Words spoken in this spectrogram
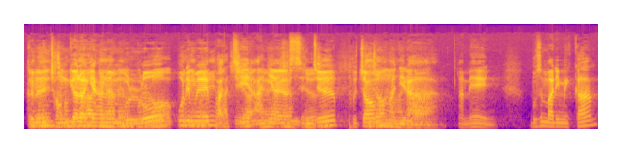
그는 정결하게 하는 물로 뿌림을 받지 아니하였은즉 부정하니라. 아멘. 무슨 말입니까?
